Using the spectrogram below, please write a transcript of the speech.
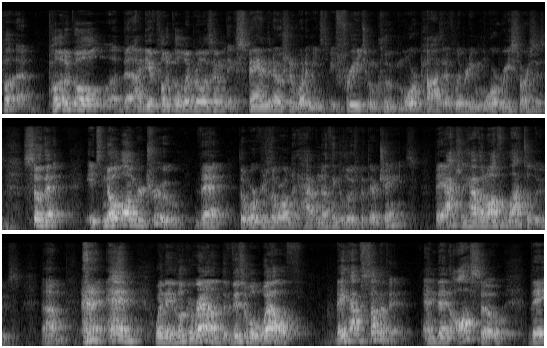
po uh, political, uh, the idea of political liberalism, expand the notion of what it means to be free to include more positive liberty, more resources, so that it's no longer true that the workers of the world have nothing to lose but their chains. They actually have an awful lot to lose. Um, and when they look around, the visible wealth, they have some of it. And then also, they,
